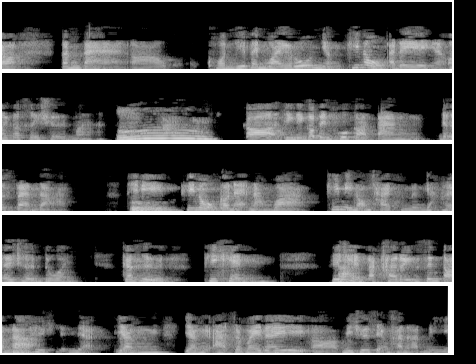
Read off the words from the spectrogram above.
ก็ตั้งแต่ คนที่เป็นวัยรุ่นอย่างพี่โหน่ง a day เงี้ยอ้อยก็เคยเชิญมาก็จริงๆก็เป็นผู้ก่อตั้ง The Standard ทีนี้พี่โหน่งก็แนะนำว่าพี่มีน้องชายคนหนึ่งอยากให้อ้อยเชิญด้วย ก็คือพี่เคนพี่เคนนครินทร์ซึ่งตอนนั้นพี่เคนเนี่ยยังยังอาจจะไม่ได้มีชื่อเสียงขนาดนี้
